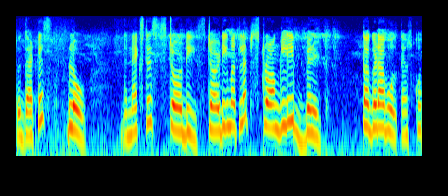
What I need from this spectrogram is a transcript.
तो that is plough the next is sturdy sturdy मतलब स्ट्रांगली बिल्ट तगड़ा बोलते हैं उसको.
